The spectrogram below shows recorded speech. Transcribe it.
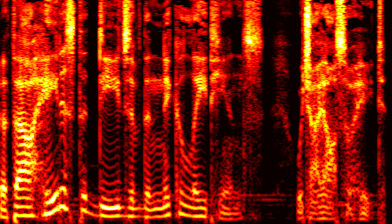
that thou hatest the deeds of the Nicolaitans, which I also hate.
